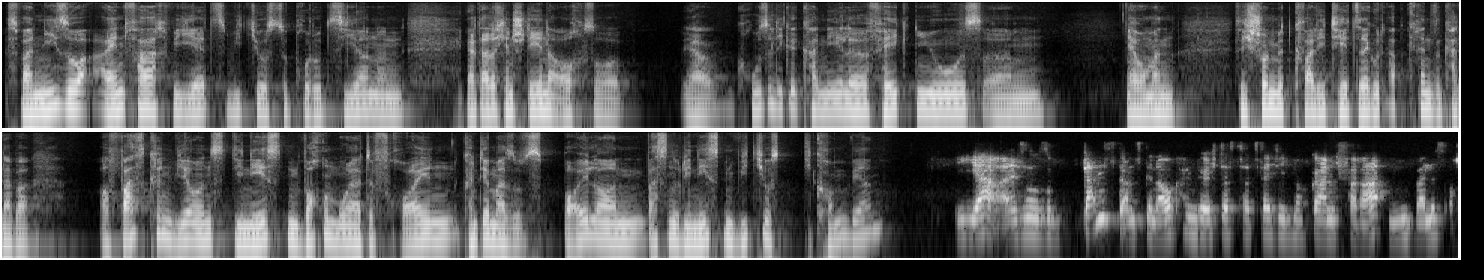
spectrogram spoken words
es war nie so einfach wie jetzt, Videos zu produzieren. Und ja, dadurch entstehen auch so ja, gruselige Kanäle, Fake News, ähm, ja, wo man sich schon mit Qualität sehr gut abgrenzen kann. Aber auf was können wir uns die nächsten Wochen, Monate freuen? Könnt ihr mal so spoilern, was sind so die nächsten Videos, die kommen werden? Ja, also so ganz, ganz genau können wir euch das tatsächlich noch gar nicht verraten, weil es auch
